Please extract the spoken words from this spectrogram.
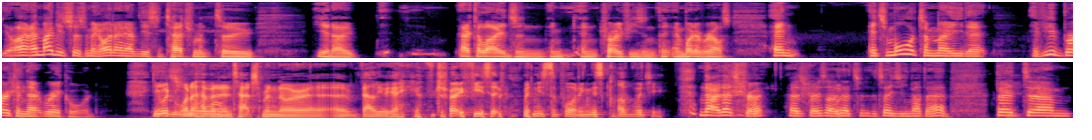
You know, and maybe it's just me. I don't have this attachment to, you know, accolades and, and, and trophies and th- and whatever else. And it's more to me that if you'd broken that record, You wouldn't want to have an attachment or a, a value of trophies when you're supporting this club, would you? No, that's true. That's true. So that's it's easy not to have. But um,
